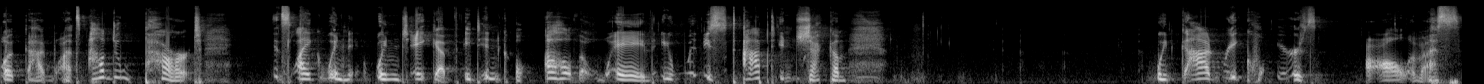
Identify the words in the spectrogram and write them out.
what God wants. I'll do part. It's like when when Jacob, they didn't go all the way. They stopped in Shechem. When God requires all of us,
